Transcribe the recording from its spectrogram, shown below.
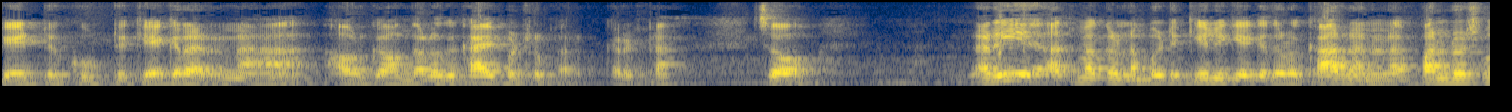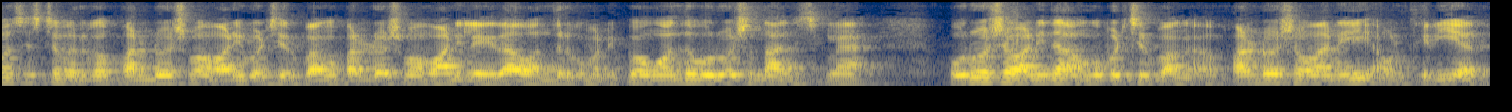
கேட்டு கூப்பிட்டு கேட்குறாருன்னா அவருக்கு அந்த அளவுக்கு காயப்பட்டிருப்பார். கரெக்டாக ஸோ நிறைய ஆத்மாக்கள் நம்மகிட்ட கேள்வி கேட்கறதோட காரணம் என்னன்னா பன்னெண்டு வருஷமாக சிஸ்டம் இருக்கும். பன்னெண்டு வருஷமாக வாணி படிச்சிருப்பாங்க. பன்னெண்டு வருஷமா வானிலை ஏதாவது வந்திருக்கும். இப்போ அவங்க வந்து ஒரு வருஷம் தான் இருந்துச்சுங்களேன் ஒரு வருஷம் வாணி தான் அவங்க படிச்சிருப்பாங்க. பன்னெண்டு வருஷம் வாணி அவங்களுக்கு தெரியாது.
